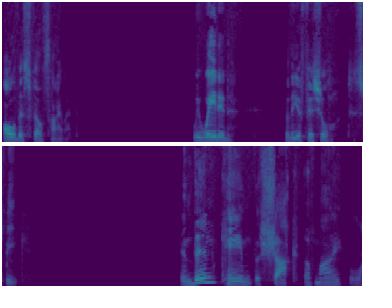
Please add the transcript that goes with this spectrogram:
All of us fell silent. We waited for the official to speak. And then came the shock of my life.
